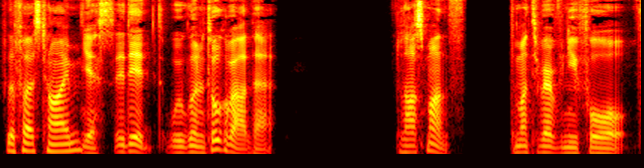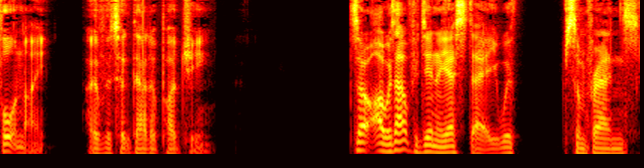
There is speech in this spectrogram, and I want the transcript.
for the first time? Yes, it did. We were going to talk about that last month. The monthly revenue for Fortnite overtook that of PUBG. So I was out for dinner yesterday with some friends,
